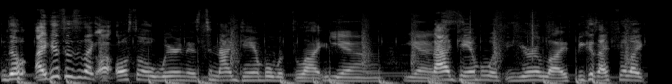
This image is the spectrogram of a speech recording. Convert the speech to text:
the i guess this is like also awareness to not gamble with life yeah yeah not gamble with your life because i feel like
